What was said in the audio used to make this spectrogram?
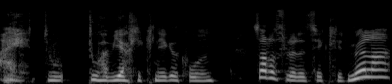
ej, du, du har virkelig knækket koden. Så er du flyttet til Klit Møller,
